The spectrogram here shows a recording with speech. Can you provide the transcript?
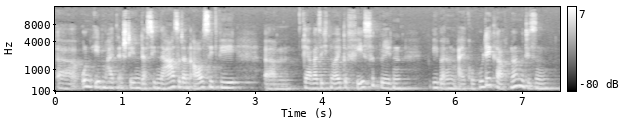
äh, Unebenheiten entstehen, dass die Nase dann aussieht wie, ähm, ja, weil sich neue Gefäße bilden, wie bei einem Alkoholiker, ne, mit diesen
